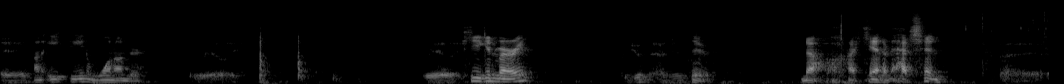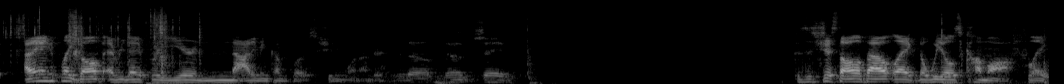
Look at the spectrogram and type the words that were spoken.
and On 18, one under. really? Really? Keegan Murray. Could you imagine? Dude. No, I can't imagine. Uh, I think I could play golf every day for a year and not even come close to shooting one under. no, no, same. Because it's just all about like the wheels come off. Like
